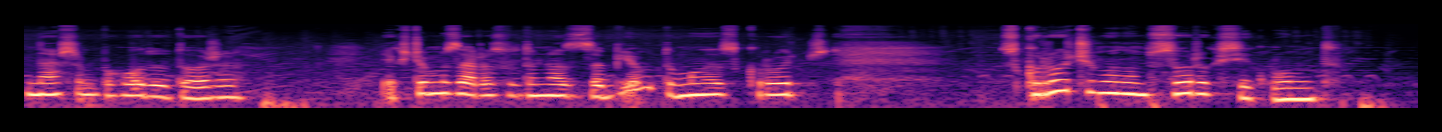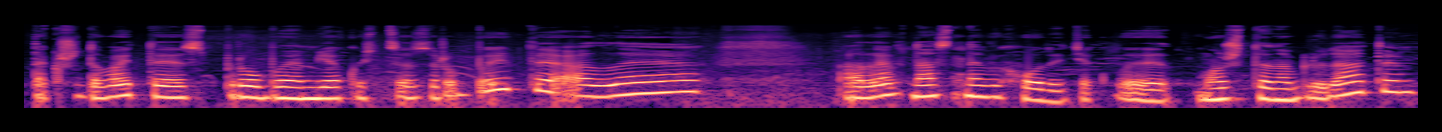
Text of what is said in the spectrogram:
Нашим, походу, теж. Якщо ми зараз один раз заб'ємо, то ми скороч... скорочимо нам 40 секунд. Так що давайте спробуємо якось це зробити, але... але в нас не виходить, як ви можете наблюдати.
